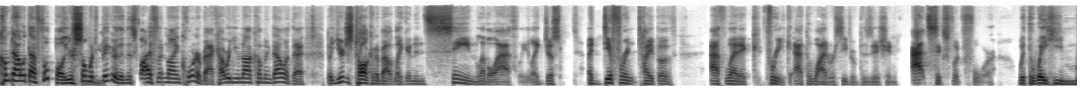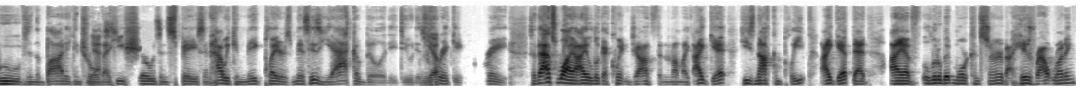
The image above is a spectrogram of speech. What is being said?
come down with that football. You're so much bigger than this five foot nine cornerback. How are you not coming down with that? But you're just talking about like an insane level athlete, like just a different type of athletic freak at the wide receiver position at six foot four with the way he moves and the body control yes. that he shows in space and how he can make players miss. His YAC ability, dude, is yep. freaking great. So that's why I look at Quentin Johnston and I'm like, I get he's not complete. I get that I have a little bit more concern about his route running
